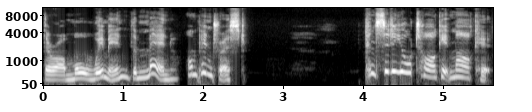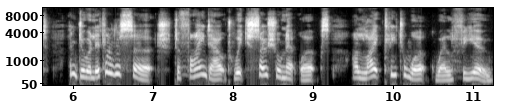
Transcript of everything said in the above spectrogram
There are more women than men on Pinterest. Consider your target market and do a little research to find out which social networks are likely to work well for you.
